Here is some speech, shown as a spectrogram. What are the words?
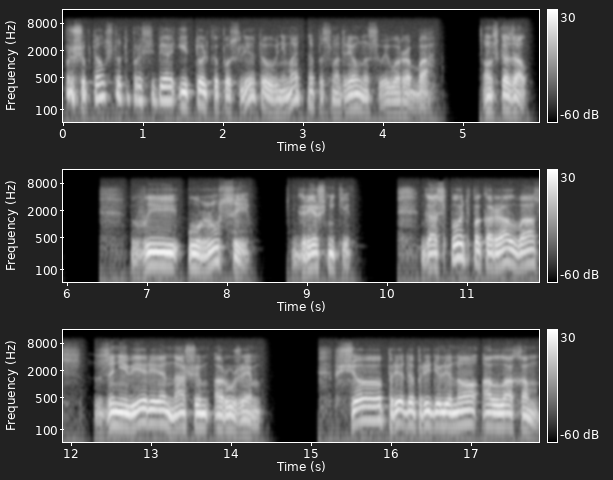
прошептал что-то про себя и только после этого внимательно посмотрел на своего раба. Он сказал, «Вы урусы, грешники. Господь покарал вас за неверие нашим оружием. Все предопределено Аллахом.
